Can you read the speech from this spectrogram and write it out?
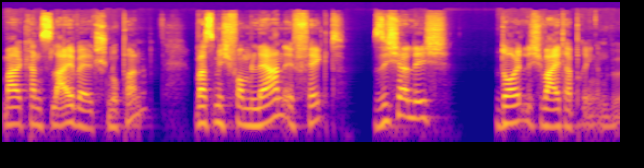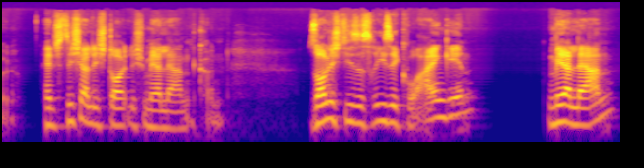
mal Kanzleiwelt schnuppern? Was mich vom Lerneffekt sicherlich deutlich weiterbringen würde. Hätte ich sicherlich deutlich mehr lernen können. Soll ich dieses Risiko eingehen? Mehr lernen?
